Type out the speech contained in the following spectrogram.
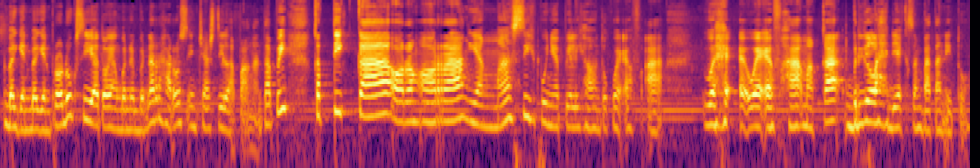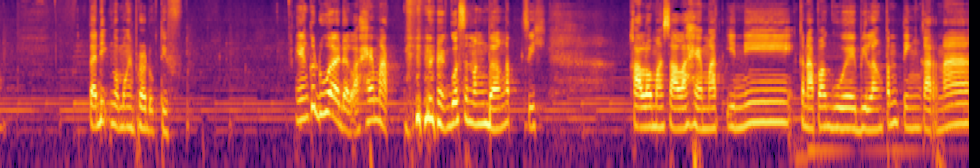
bagian-bagian produksi atau yang benar-benar harus in charge di lapangan. Tapi ketika orang-orang yang masih punya pilihan untuk WFA, WFH, maka berilah dia kesempatan itu. Tadi ngomongin produktif. Yang kedua adalah hemat. Gue seneng banget sih kalau masalah hemat ini kenapa gue bilang penting? Karena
